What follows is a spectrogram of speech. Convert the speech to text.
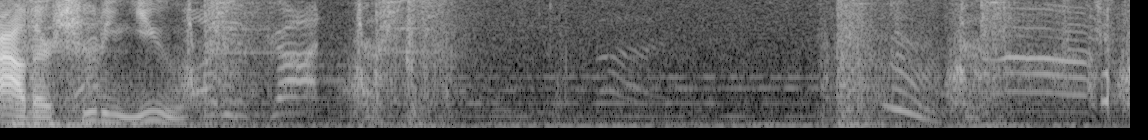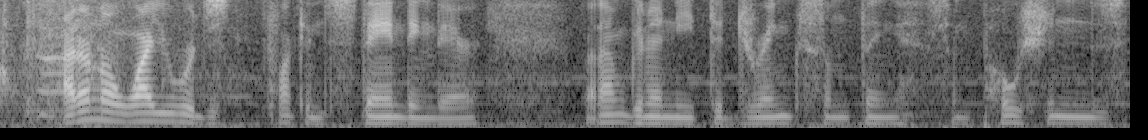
Wow, they're shooting you. I don't know why you were just fucking standing there, but I'm gonna need to drink something, some potions.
